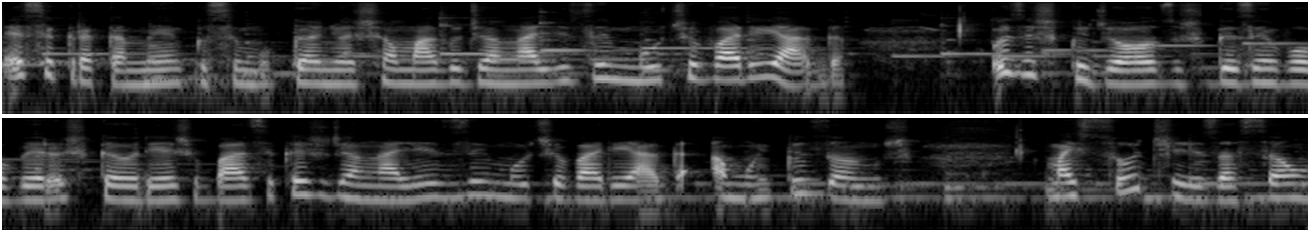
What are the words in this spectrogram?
Esse cracamento simultâneo é chamado de análise multivariada. Os estudiosos desenvolveram as teorias básicas de análise multivariada há muitos anos mas sua utilização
